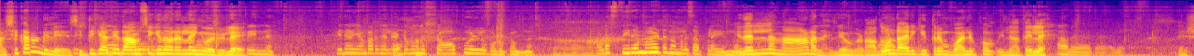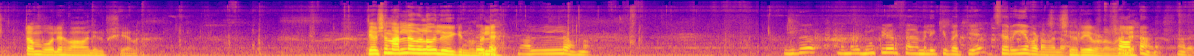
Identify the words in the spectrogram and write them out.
ആവശ്യക്കാരുണ്ടല്ലേ? സിറ്റിക്കകത്ത് താമസിക്കുന്നവരെല്ലാം ഇങ്ങ് വരും അല്ലേ? പിന്നെ പിന്നെ ഞാൻ പറഞ്ഞ രണ്ട് മൂന്ന് ഷോപ്പുകളിൽ കൊടുക്കുന്നു. അവിടെ സ്ഥിരമായിട്ട് നമ്മൾ സപ്ലൈ ചെയ്യുന്നു ഇതെല്ലാം നാടനല്ലേ മേഡം അതുകൊണ്ടായിരിക്കും ഇത്രയും വലുപ്പം ഇല്ലാത്ത അല്ലേ അതെ അതെ അതെ. ഇഷ്ടം പോലെ പാവല കൃഷിയാണ്. അത്യാവശ്യം നല്ല വിളവിൽ വയ്ക്കുന്നുണ്ട് അല്ലേ നല്ല ഇത് നമ്മുടെ ന്യൂക്ലിയർ ഫാമിലിക്ക് പറ്റിയ ചെറിയ പടവല. ചെറിയ പടവല ഷോർട്ടാണ് അതെ.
